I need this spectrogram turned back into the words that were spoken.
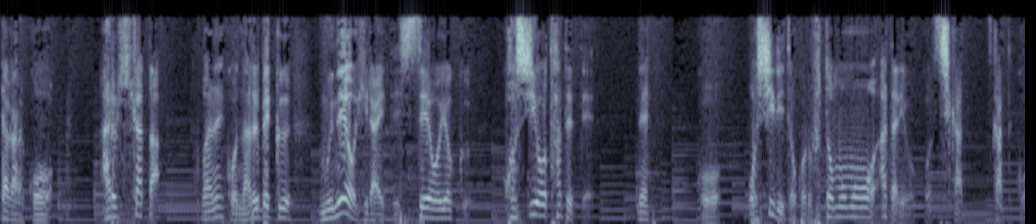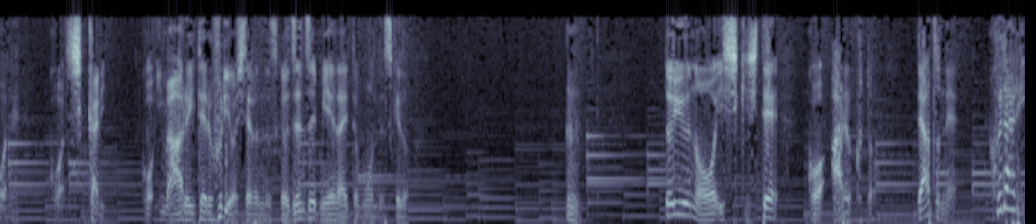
だからこう、歩き方はね、こう、なるべく胸を開いて姿勢をよく、腰を立てて、ね、こう、お尻とこの太ももあたりをこう、しか、使ってこうね、こう、しっかり、こう、今歩いてるふりをしてるんですけど、全然見えないと思うんですけど、うん。というのを意識して、こう歩くと。で、あとね、下り。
